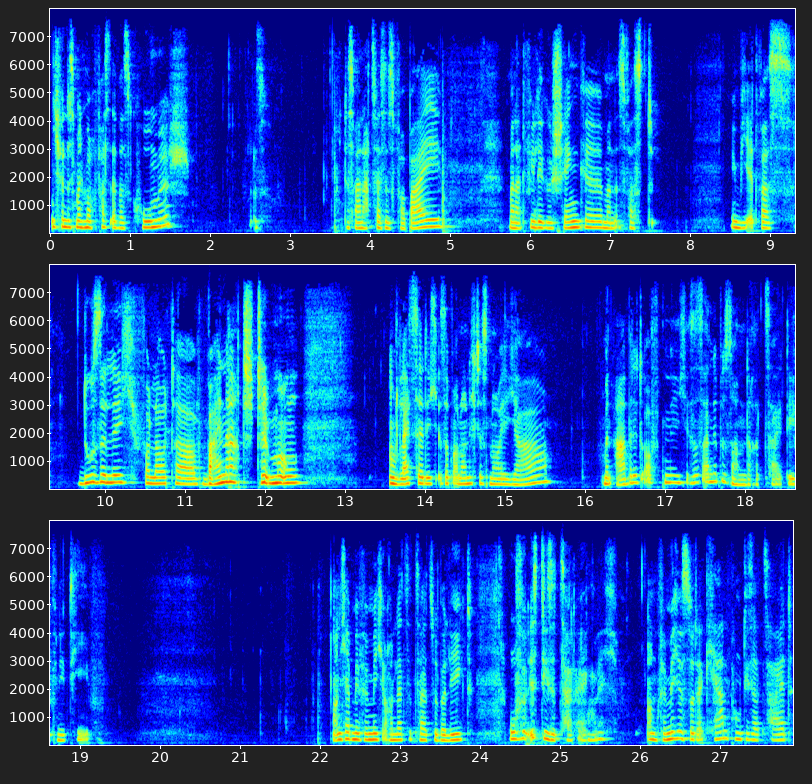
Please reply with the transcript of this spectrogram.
Ich finde es manchmal auch fast etwas komisch. Also, das Weihnachtsfest ist vorbei. Man hat viele Geschenke. Man ist fast irgendwie etwas duselig vor lauter Weihnachtsstimmung. Und gleichzeitig ist aber noch nicht das neue Jahr. Man arbeitet oft nicht. Es ist eine besondere Zeit, definitiv. Und ich habe mir für mich auch in letzter Zeit so überlegt, wofür ist diese Zeit eigentlich? Und für mich ist so der Kernpunkt dieser Zeit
